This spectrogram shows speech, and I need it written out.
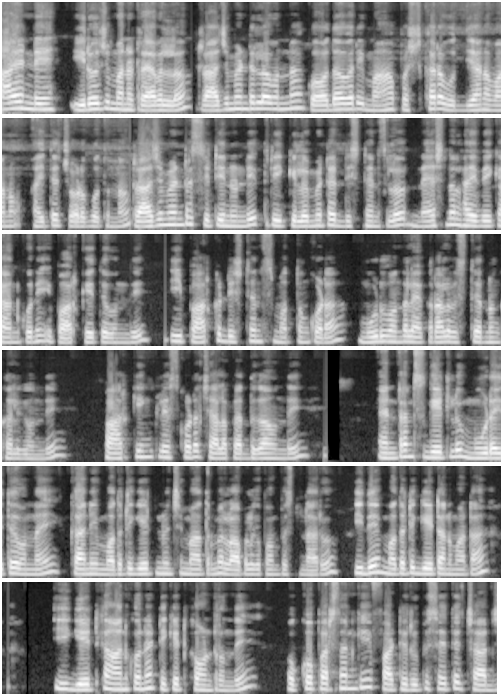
హాయ్ అండి. ఈరోజు మన ట్రావెల్లో రాజమండ్రిలో ఉన్న గోదావరి మహాపుష్కర ఉద్యానవనం అయితే చూడబోతున్నాం. రాజమండ్రి సిటీ నుండి త్రీ కిలోమీటర్ డిస్టెన్స్లో నేషనల్ హైవేకి ఆనుకొని ఈ పార్క్ అయితే ఉంది. ఈ పార్క్ డిస్టెన్స్ మొత్తం కూడా మూడు వందల ఎకరాల విస్తీర్ణం కలిగి ఉంది. పార్కింగ్ ప్లేస్ కూడా చాలా పెద్దగా ఉంది. ఎంట్రన్స్ గేట్లు మూడైతే ఉన్నాయి కానీ మొదటి గేట్ నుంచి మాత్రమే లోపలికి పంపిస్తున్నారు. ఇదే మొదటి గేట్ అన్నమాట. ఈ గేట్కి ఆనుకునే టికెట్ కౌంటర్ ఉంది. ఒక్కో పర్సన్కి ఫార్టీ రూపీస్ అయితే ఛార్జ్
